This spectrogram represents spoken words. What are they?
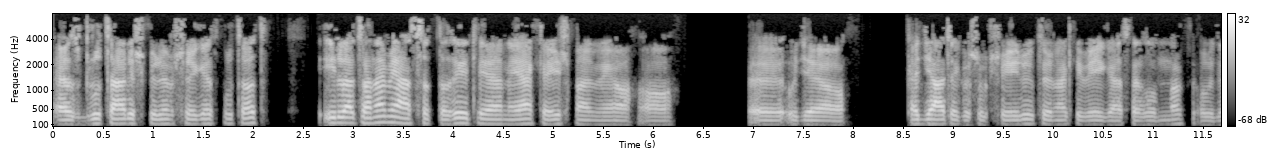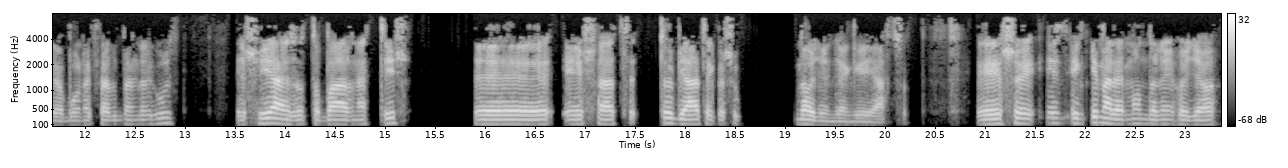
Ez brutális különbséget mutat. Illetve nem játszott az ETL-nél, el kell ismerni a, a, ugye a egy játékosok sérült, ő neki vége a szezonnak, ugye a Bonefeldben legúz, és hiányzott a Barnett is, és hát több játékosuk nagyon gyengén játszott. És én kimerem mondani, hogy a,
